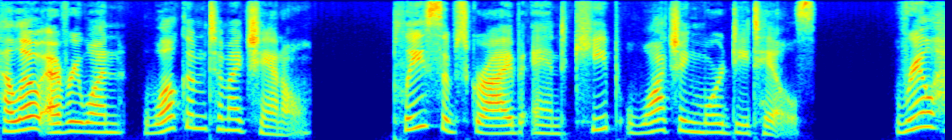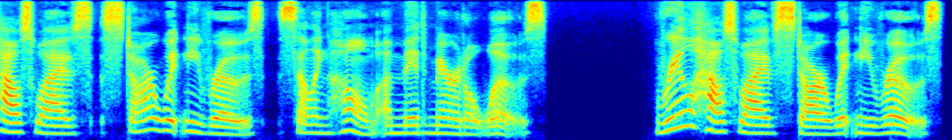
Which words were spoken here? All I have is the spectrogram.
Hello everyone, welcome to my channel. Please subscribe and keep watching more details. Real Housewives star Whitney Rose selling home amid marital woes. Real Housewives star Whitney Rose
